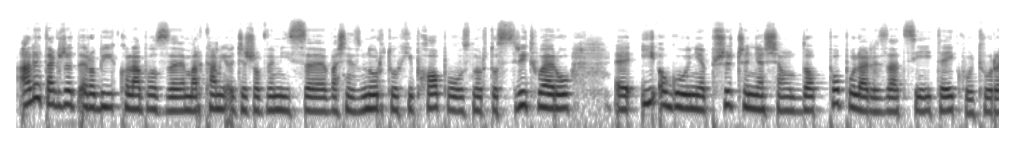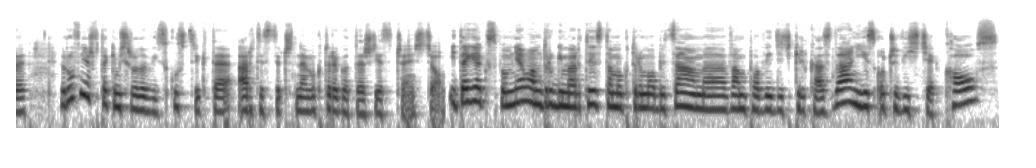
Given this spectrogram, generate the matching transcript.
ale także robi kolabo z markami odzieżowymi z właśnie z nurtu hip-hopu, z nurtu streetwearu e, i ogólnie przyczynia się do popularyzacji tej kultury również w takim środowisku stricte artystycznym, którego też jest częścią. I tak jak wspomniałam, drugim artystą, o którym obiecałam e, Wam powiedzieć kilka zdań, jest oczywiście Coles.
